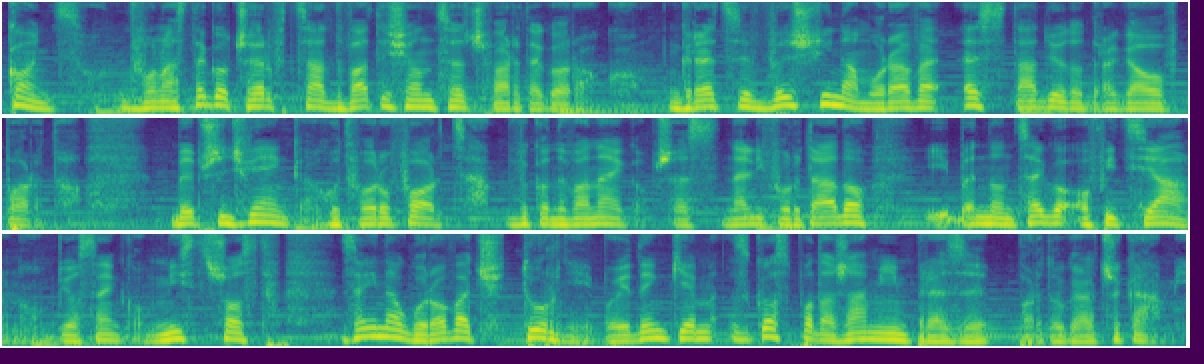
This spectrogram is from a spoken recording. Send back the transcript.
W końcu, 12 czerwca 2004 roku, Grecy wyszli na murawę Estadio do Dragao w Porto, by przy dźwiękach utworu Forza, wykonywanego przez Nelly Furtado i będącego oficjalną piosenką mistrzostw, zainaugurować turniej pojedynkiem z gospodarzami imprezy Portugalczykami.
